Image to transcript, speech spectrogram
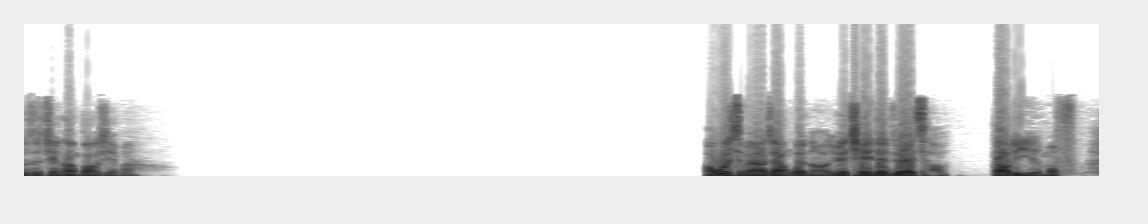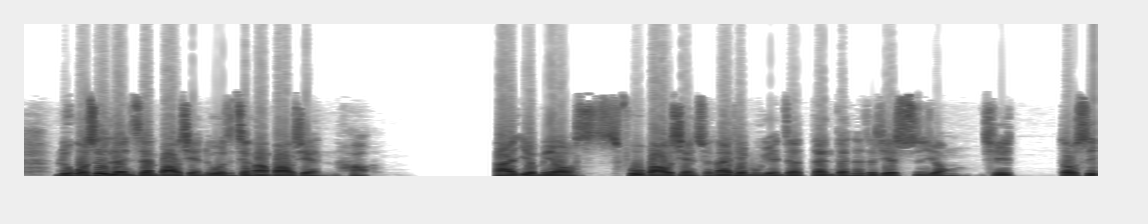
这是健康保险吗？啊，为什么要这样问呢？因为前一阵子在吵，到底什么？如果是人身保险，如果是健康保险，好，它有没有附保险、损害填补原则等等的这些适用？其实都是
